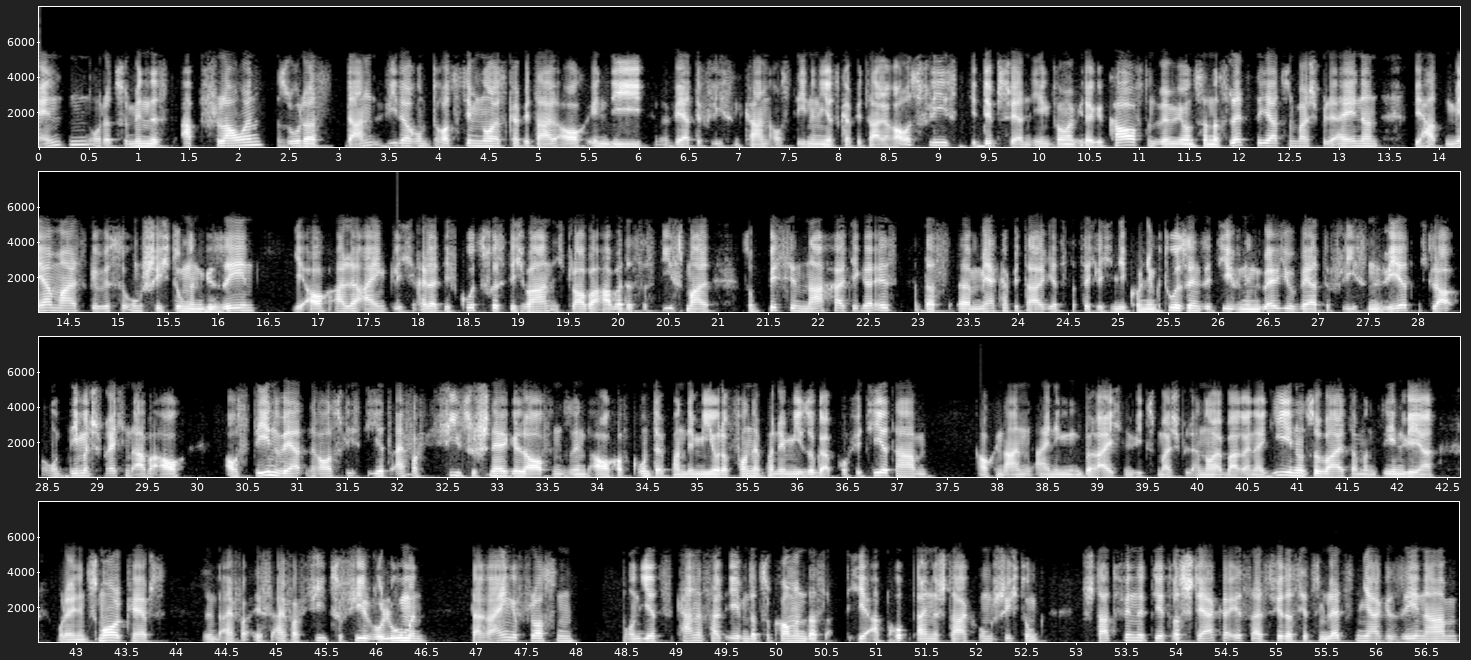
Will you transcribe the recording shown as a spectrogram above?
enden oder zumindest abflauen, so dass dann wiederum trotzdem neues Kapital auch in die Werte fließen kann, aus denen jetzt Kapital rausfließt. Die Dips werden irgendwann mal wieder gekauft und wenn wir uns an das letzte Jahr zum Beispiel erinnern, wir hatten mehrmals gewisse Umschichtungen gesehen, die auch alle eigentlich relativ kurzfristig waren. Ich glaube aber, dass es diesmal so ein bisschen nachhaltiger ist, dass äh, mehr Kapital jetzt tatsächlich in die konjunktursensitiven, in Value-Werte fließen wird. Ich glaube, und dementsprechend aber auch aus den Werten rausfließt, die jetzt einfach viel zu schnell gelaufen sind, auch aufgrund der Pandemie oder von der Pandemie sogar profitiert haben. Auch in an, einigen Bereichen wie zum Beispiel erneuerbare Energien und so weiter. Man sehen wir ja, oder in den Small Caps sind einfach, ist einfach viel zu viel Volumen da reingeflossen. Und jetzt kann es halt eben dazu kommen, dass hier abrupt eine starke Umschichtung stattfindet, die etwas stärker ist, als wir das jetzt im letzten Jahr gesehen haben.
